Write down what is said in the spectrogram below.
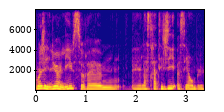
Moi, j'ai lu un livre sur euh, euh, la stratégie Océan Bleu.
